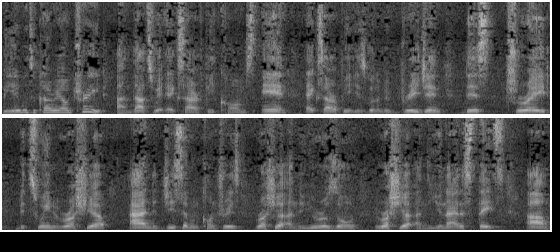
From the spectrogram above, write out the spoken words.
be able to carry out trade. And that's where XRP comes in. XRP is going to be bridging this trade between Russia and the G7 countries, Russia and the Eurozone, Russia and the United States, um,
